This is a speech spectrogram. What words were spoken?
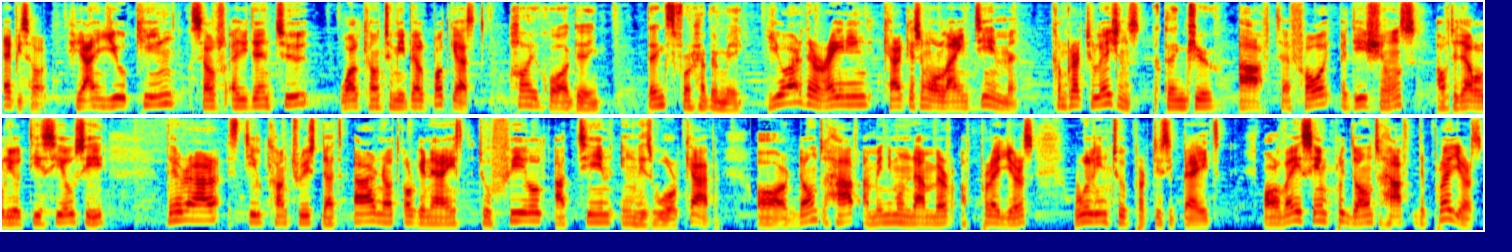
episode. XiangYu Qin, self-evident too. Welcome to Meeple Podcast. Hi Joaquin, thanks for having me. You are the reigning Carcassonne Online team. Congratulations! Thank you. After four editions of the WTCOC, there are still countries that are not organized to field a team in this World Cup or don't have a minimum number of players willing to participate, or they simply don't have the players.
